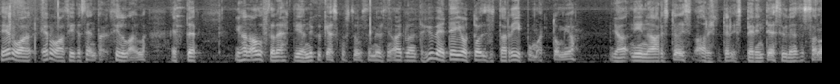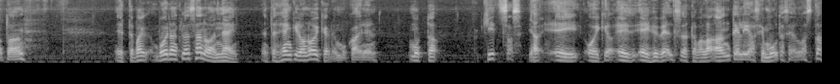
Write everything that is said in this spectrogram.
se eroaa, eroaa siitä sen, sillä lailla, että ihan alusta lähtien nykykeskustelussa myös niin ajatellaan, että hyveet ei ole toisistaan riippumattomia. Ja niin Aristotelis, Aristotelis perinteessä yleensä sanotaan, että voidaan kyllä sanoa näin, että henkilö on oikeudenmukainen, mutta kitsas ja ei, oikeu, ei, ei hyveellisellä tavalla antelias ja muuta sellaista.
